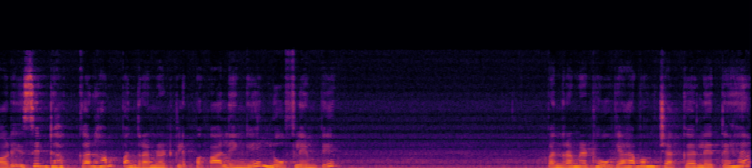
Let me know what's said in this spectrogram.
और इसे ढककर हम पंद्रह मिनट के लिए पका लेंगे लो फ्लेम पे। पंद्रह मिनट हो गया है, अब हम चेक कर लेते हैं।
